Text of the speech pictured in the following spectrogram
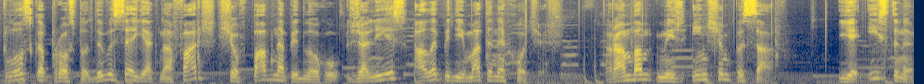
плоска просто дивишся, як на фарш, що впав на підлогу, жалієш, але підіймати не хочеш. Рамбам, між іншим, писав: Є істини,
